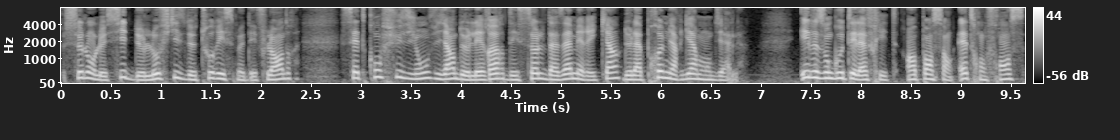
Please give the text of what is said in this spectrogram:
Selon le site de l'Office de tourisme des Flandres, cette confusion vient de l'erreur des soldats américains de la Première Guerre mondiale. Ils ont goûté la frite en pensant être en France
